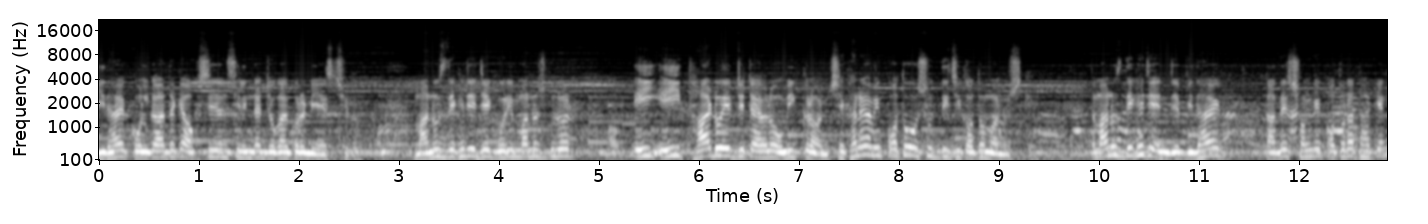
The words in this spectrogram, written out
বিধায়ক কলকাতা থেকে অক্সিজেন সিলিন্ডার জোগাড় করে নিয়ে এসেছিল। মানুষ দেখেছে যে গরিব মানুষগুলোর এই এই থার্ড ওয়েভ যেটা হলো অমিক্রণ সেখানেও আমি কত ওষুধ দিচ্ছি কত মানুষকে। তো মানুষ দেখেছেন যে বিধায়ক তাদের সঙ্গে কতটা থাকেন?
